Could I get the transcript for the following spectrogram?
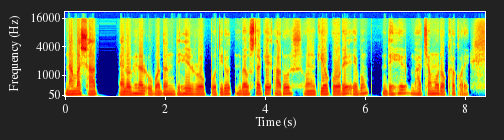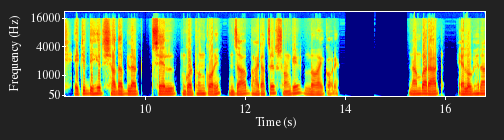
নাম্বার সাত, অ্যালোভেরার উপাদান দেহের রোগ প্রতিরোধ ব্যবস্থাকে আরও সক্রিয় করে এবং দেহের ভারসাম্য রক্ষা করে। এটি দেহের সাদা ব্লাড সেল গঠন করে, যা ভাইরাসের সঙ্গে লড়াই করে। নাম্বার আট, অ্যালোভেরা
